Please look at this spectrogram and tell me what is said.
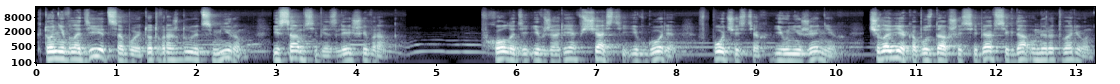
Кто не владеет собой, тот враждует с миром и сам себе злейший враг. В холоде и в жаре, в счастье и в горе, в почестях и унижениях человек, обуздавший себя, всегда умиротворен.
